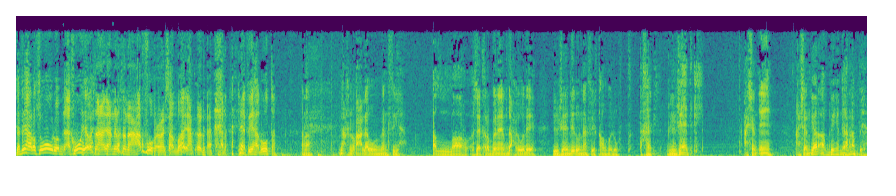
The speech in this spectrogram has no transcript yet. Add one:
ده فيها رسول وابن أخويا وأنا يعني أنا عارفه ما شاء الله يعني. ان فيها لوطا. نحن أعلم بمن فيها. الله ذلك ربنا يمدحه يقول إيه؟ يجادلنا في قوم لوط. تخيل بيجادل. عشان إيه؟ عشان يرأف بهم. يرأف بهم.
